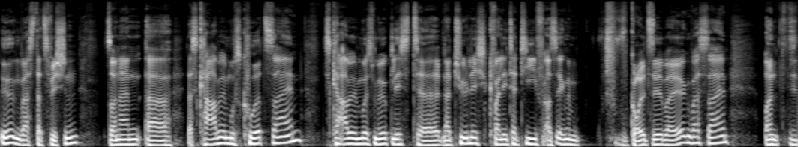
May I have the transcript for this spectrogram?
irgendwas dazwischen, sondern äh, das Kabel muss kurz sein, das Kabel muss möglichst äh, natürlich, qualitativ aus irgendeinem Gold, Silber, irgendwas sein. Und die-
